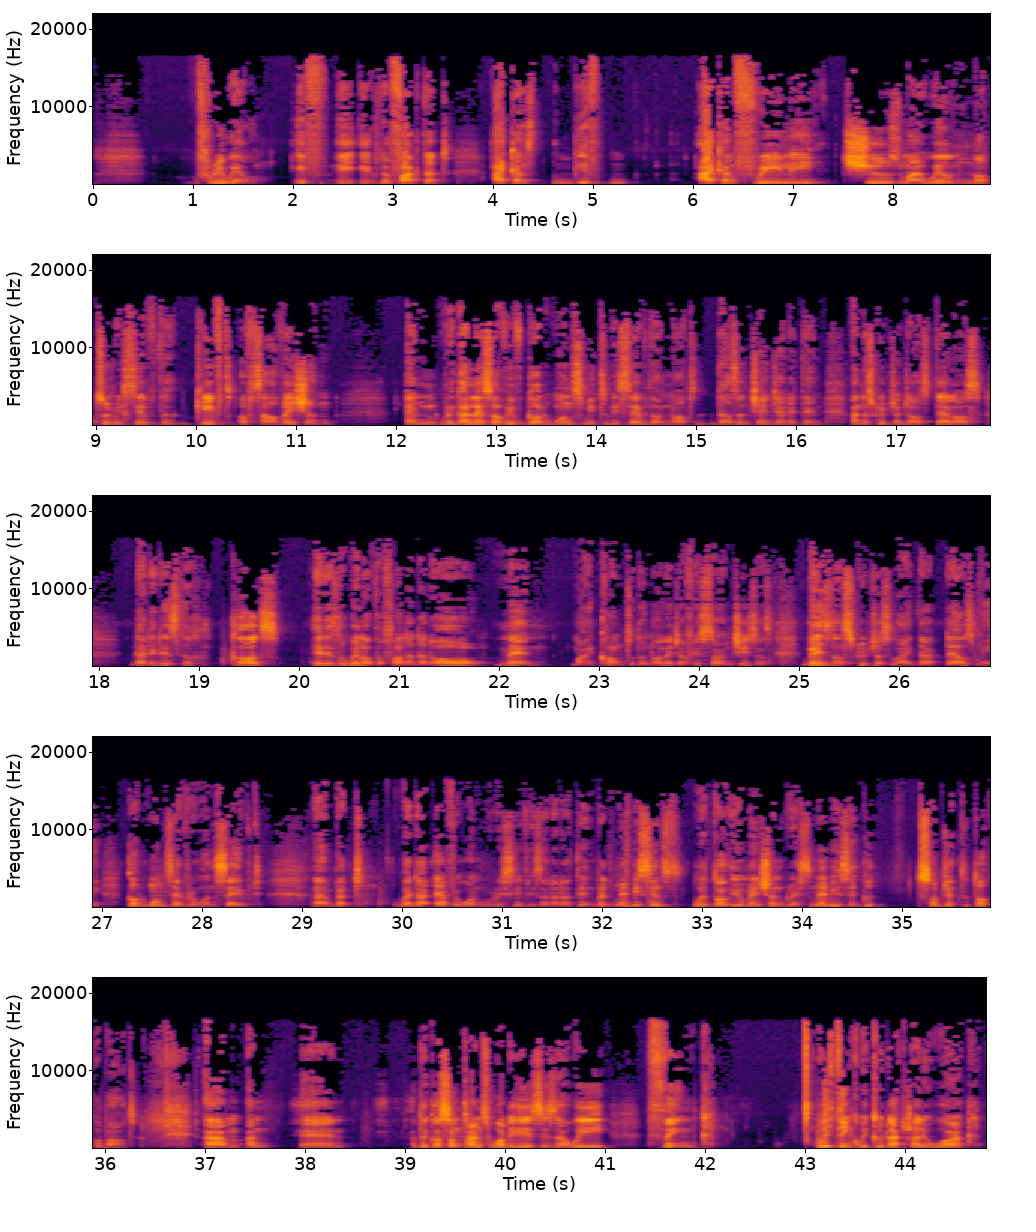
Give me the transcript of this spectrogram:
free will. If, if the fact that I can give, I can freely choose my will not to receive the gift of salvation, and regardless of if God wants me to be saved or not, doesn't change anything. And the scripture just tell us that it is the God's it is the will of the Father that all men might come to the knowledge of his son Jesus. Based on scriptures like that tells me God wants everyone saved. Um, but whether everyone will receive is another thing. But maybe since we talk, you mentioned grace, maybe it's a good subject to talk about. Um, and and because sometimes what it is is that we think we think we could actually work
